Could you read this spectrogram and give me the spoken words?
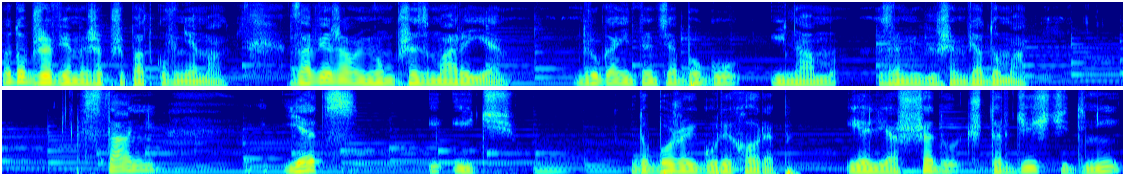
No dobrze wiemy, że przypadków nie ma. Zawierzam ją przez Maryję. Druga intencja Bogu i nam z Remigiuszem wiadoma. Wstań, jedz i idź do Bożej Góry Choreb. I Eliasz szedł 40 dni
